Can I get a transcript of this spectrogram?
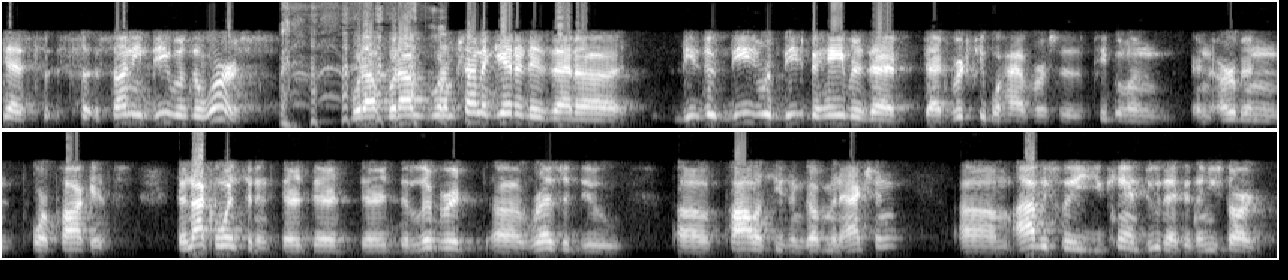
Yes, Sunny D was the worst. what, I, what I'm what I'm trying to get at is that uh, these are, these were these behaviors that, that rich people have versus people in, in urban poor pockets. They're not coincidence. They're they're they're deliberate uh, residue of policies and government action. Um, obviously, you can't do that because then you start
